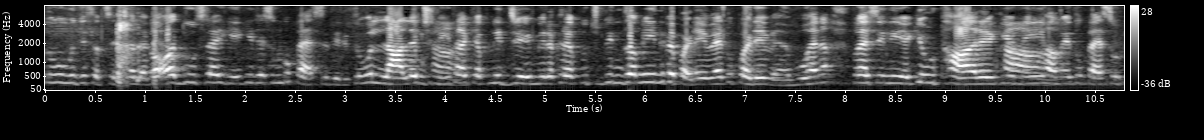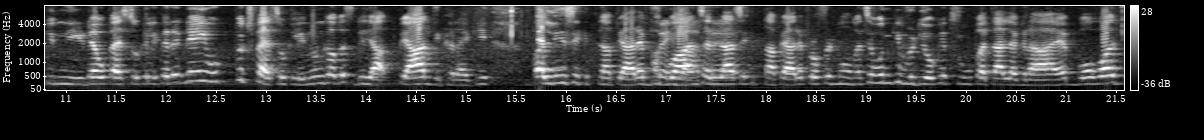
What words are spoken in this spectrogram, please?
तो वो मुझे सबसे अच्छा लगा और दूसरा ये कि जैसे उनको पैसे दे रहे थे वो लालच हाँ। नहीं हाँ। था कि अपने जेब में रख रहा है कुछ भी ज़मीन पे पड़े हुए हैं तो पड़े हुए हैं वो है ना वो ऐसे नहीं है कि उठा रहे हैं कि हाँ। नहीं हमें तो पैसों की नीड है वो पैसों के लिए करे नहीं वो कुछ पैसों के लिए नहीं उनका बस प्यार दिख रहा है कि अली से कितना प्यार है भगवान है। सल्लल्लाहु से कितना प्यार है प्रॉफिट मोहम्मद से उनकी वीडियो के थ्रू पता लग रहा है बहुत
